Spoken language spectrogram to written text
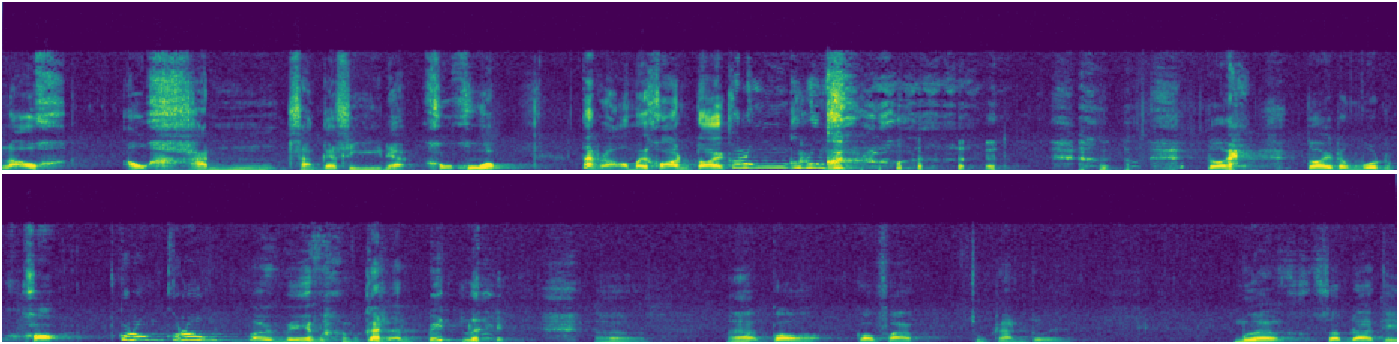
แล้วเอาเอาขันสังกะสีเนี่ย เข้าควบ แต่เราเอาไม้ค้อนต่อยก็ร้องก็ร้องต่อยต่อยตรงบนเคาะก็ร้องก็ร้องไปมีมันกันอันปิดเลย เออฮะก็ก็ฝากทุกท่านตัวเอง เมื่อสัปดาห์ที่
